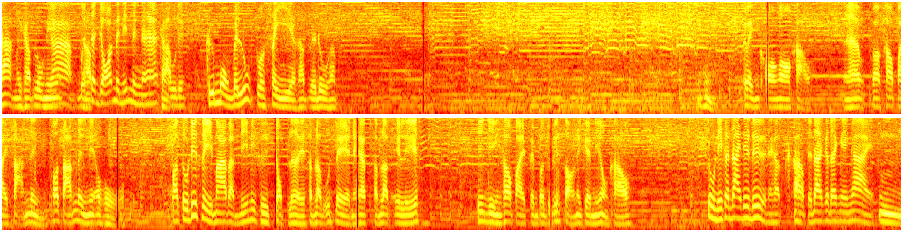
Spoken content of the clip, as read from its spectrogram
ยากไหมครับลูกนี้ยากเหมือนครับจะย้อนไปนิดนึงนะฮะครับดูดิคือมงเป็นรูปตัวซีอะครับเดี๋ยวดูครับ กรงคองอเข่านะครับก็เข้าไป 3-1 พอ 3-1 เนี่ยโอ้โห ประตูที่ 4 มาแบบนี้นี่คือจบเลยสำหรับอุซเบย์นะครับสำหรับเอลิสที่ยิงเข้าไปเป็นประตูที่ 2 ในเกมนี้ของเขาลูกนี้ก็ได้ดื้อๆนะครับครับจะได้ก็ได้ง่ายอืม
